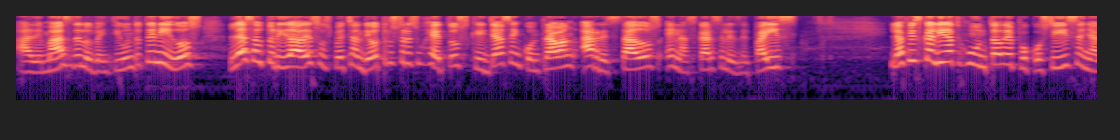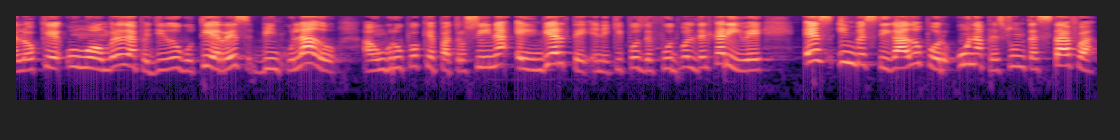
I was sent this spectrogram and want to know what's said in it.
Además de los 21 detenidos, las autoridades sospechan de otros tres sujetos que ya se encontraban arrestados en las cárceles del país. La Fiscalía Adjunta de Pocosí señaló que un hombre de apellido Gutiérrez, vinculado a un grupo que patrocina e invierte en equipos de fútbol del Caribe, es investigado por una presunta estafa.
